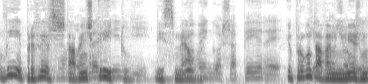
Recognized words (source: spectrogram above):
lia para ver se está bem escrito, disse-me ela. Eu perguntava a mim mesmo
